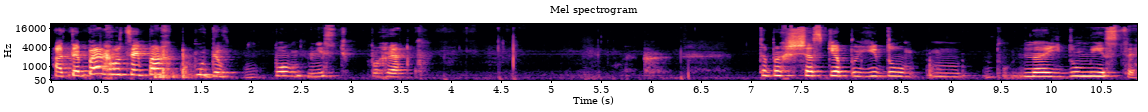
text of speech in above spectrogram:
А тепер оцей парк буде повністю порядку. Тепер зараз я поїду, м, знайду місце.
